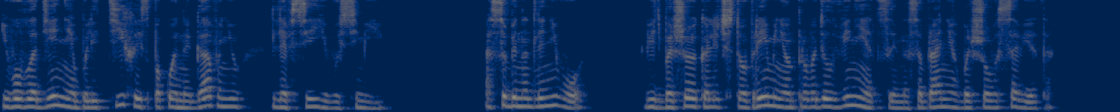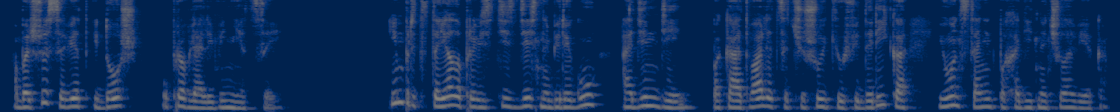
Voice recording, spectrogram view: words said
Его владения были тихой и спокойной гаванью для всей его семьи. Особенно для него, ведь большое количество времени он проводил в Венеции на собраниях Большого Совета, а Большой Совет и Дож управляли Венецией. Им предстояло провести здесь на берегу один день, пока отвалятся чешуйки у Федерика, и он станет походить на человека.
